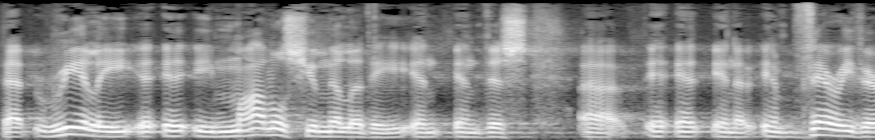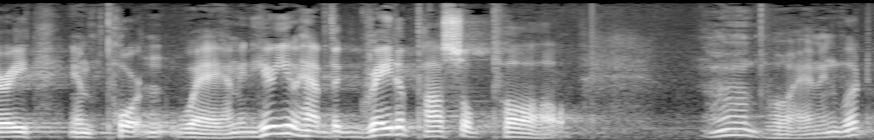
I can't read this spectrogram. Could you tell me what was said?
that really he models humility in, in this uh, in, a, in, a, very, very important way. I mean, here you have the great apostle Paul. Oh boy, I mean, what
